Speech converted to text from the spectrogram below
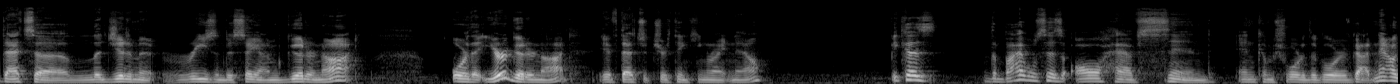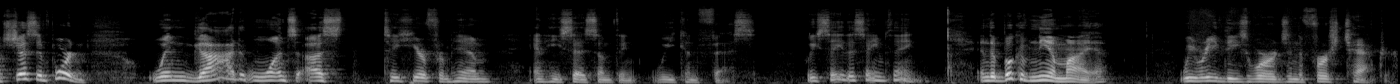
that's a legitimate reason to say I'm good or not, or that you're good or not if that's what you're thinking right now. Because the Bible says all have sinned and come short of the glory of God. Now, it's just important when God wants us to hear from Him and He says something, we confess. We say the same thing. In the book of Nehemiah, we read these words in the first chapter.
